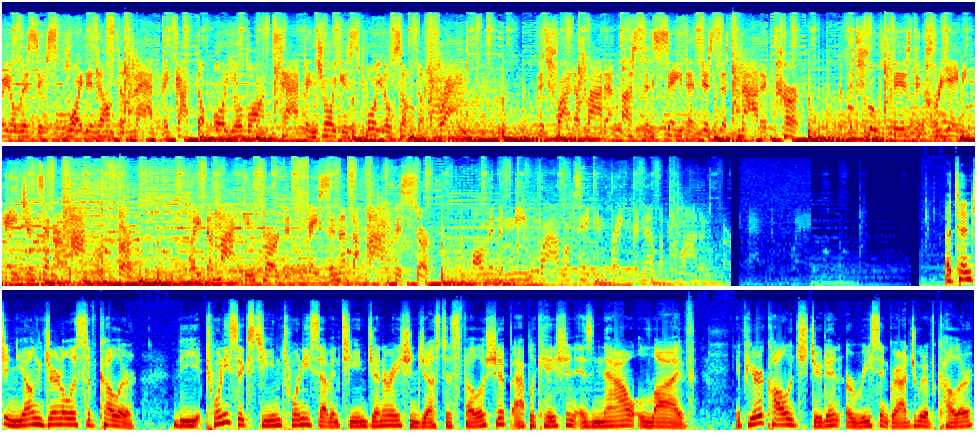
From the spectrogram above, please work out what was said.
Soil is exploited on the map, they got the oil on tap, enjoying spoils of the frack. They try to lie to us and say that this does not occur. But the truth is, the creating agents in our aquifer play the mockingbird and face another officer. All in the meanwhile, while taking rape another plot of Attention, young journalists of color. The 2016 2017 Generation Justice Fellowship application is now live. If you're a college student or recent graduate of color,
